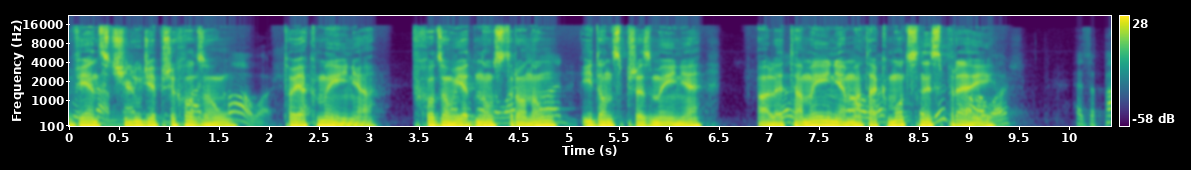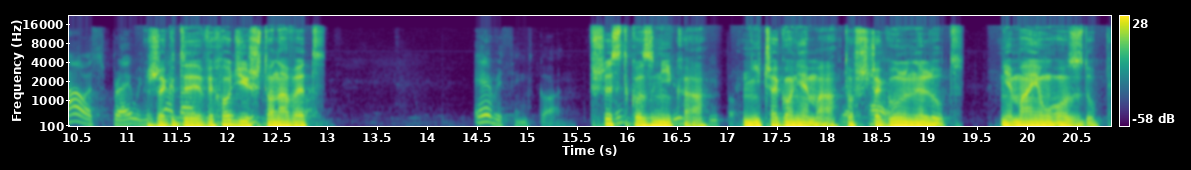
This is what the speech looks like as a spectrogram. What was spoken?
Więc ci ludzie przychodzą, to jak myjnia. Wchodzą jedną stroną, idąc przez myjnię, ale ta myjnia ma tak mocny spray, że gdy wychodzisz, to nawet wszystko znika, niczego nie ma, to szczególny lud. Nie mają ozdób.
